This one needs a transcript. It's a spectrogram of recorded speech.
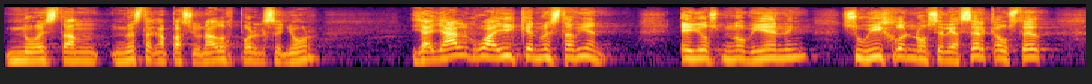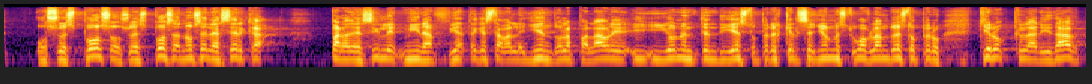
no están, no están apasionados por el Señor. Y hay algo ahí que no está bien. Ellos no vienen, su hijo no se le acerca a usted, o su esposo o su esposa no se le acerca para decirle, mira, fíjate que estaba leyendo la palabra y, y, yo no entendí esto, pero es que el Señor me estuvo hablando esto, pero quiero claridad.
